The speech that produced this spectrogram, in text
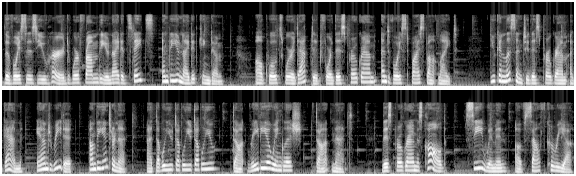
The voices you heard were from the United States and the United Kingdom. All quotes were adapted for this program and voiced by Spotlight. You can listen to this program again and read it on the internet at www.radioenglish.net. This program is called Sea Women of South Korea.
